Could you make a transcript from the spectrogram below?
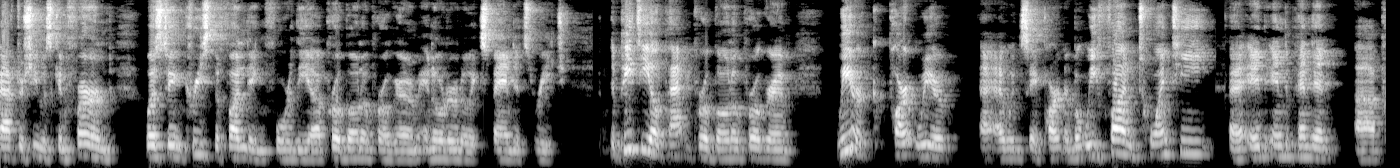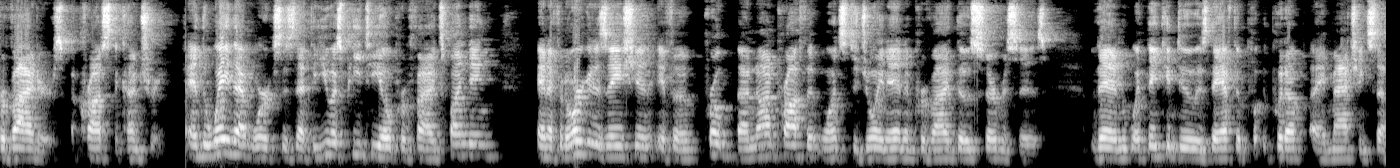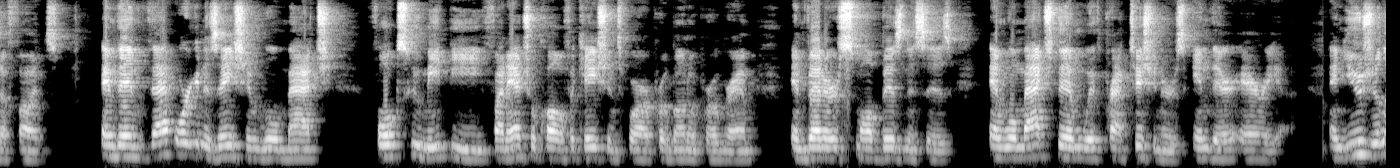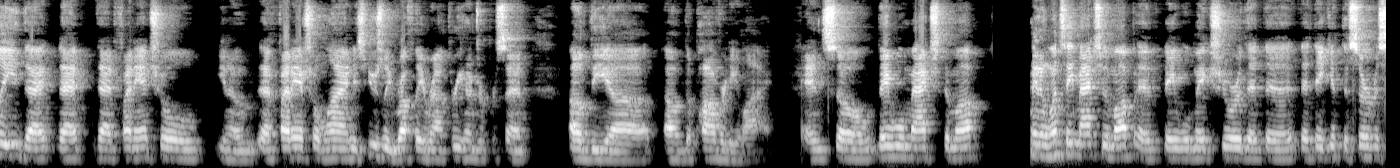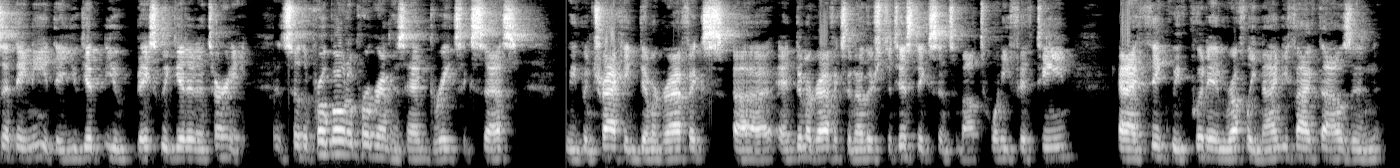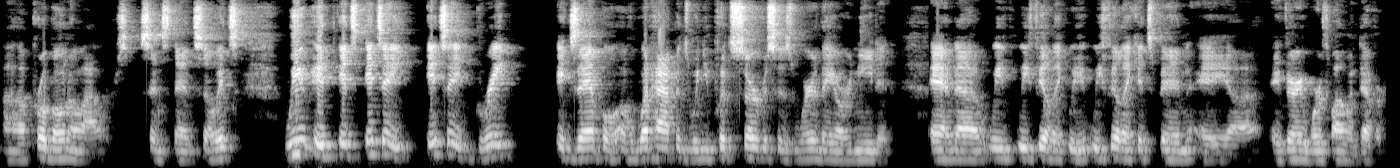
after she was confirmed was to increase the funding for the uh, pro bono program in order to expand its reach. The pto patent pro bono program we are part we are I wouldn't say partner, but we fund 20 uh, independent uh, providers across the country. And the way that works is that the USPTO provides funding. And if an organization, if a, pro, a nonprofit wants to join in and provide those services, then what they can do is they have to put, put up a matching set of funds. And then that organization will match folks who meet the financial qualifications for our pro bono program, inventors, small businesses, and will match them with practitioners in their area. And usually that that that financial you know that financial line is usually roughly around 300 percent of the uh, of the poverty line. And so they will match them up. And once they match them up, eh, they will make sure that the that they get the service that they need. That you get you basically get an attorney. And so the pro bono program has had great success. We've been tracking demographics uh, and demographics and other statistics since about 2015 and I think we've put in roughly 95,000 uh, pro bono hours since then. So it's we it, it's it's a it's a great example of what happens when you put services where they are needed, and uh, we we feel like we we feel like it's been a uh, a very worthwhile endeavor.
